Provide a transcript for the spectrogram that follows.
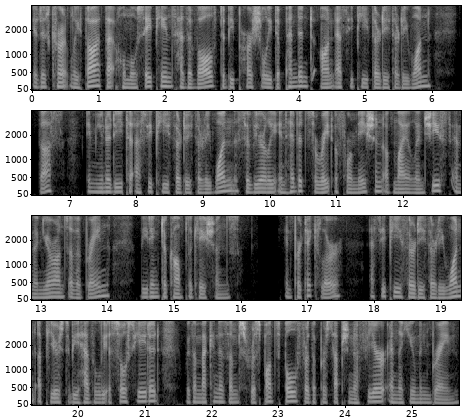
It is currently thought that Homo sapiens has evolved to be partially dependent on SCP 3031, thus, immunity to SCP 3031 severely inhibits the rate of formation of myelin sheaths in the neurons of a brain, leading to complications. In particular, SCP-3031 appears to be heavily associated with the mechanisms responsible for the perception of fear in the human brain.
